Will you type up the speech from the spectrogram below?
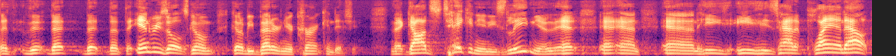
that, that, that, that the end result is going, going to be better than your current condition. And that God's taking you and He's leading you, and, and, and he, he, He's had it planned out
